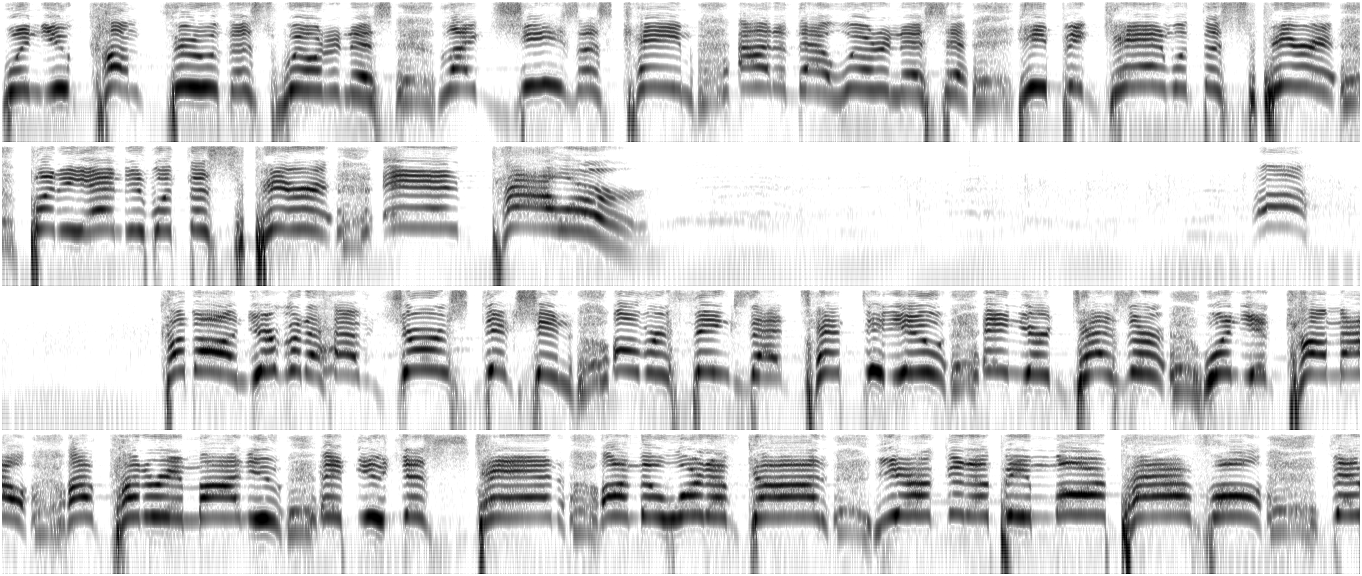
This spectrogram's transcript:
when you come through this wilderness, like Jesus came out of that wilderness, he began with the Spirit, but he ended with the Spirit and power. Ah. Come on, you're going to have jurisdiction over things that tempted you in your desert when you come out. I've come to remind you if you just stand on the Word of God, you're going to be more powerful than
